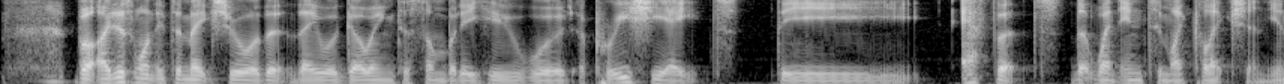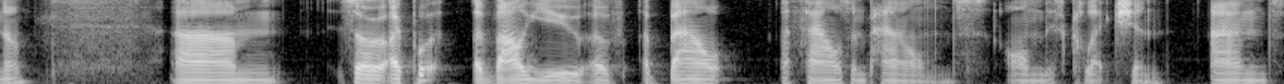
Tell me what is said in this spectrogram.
but I just wanted to make sure that they were going to somebody who would appreciate the effort that went into my collection. You know, um, so I put a value of about a thousand pounds on this collection, and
